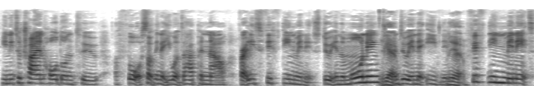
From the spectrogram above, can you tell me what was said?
you need to try and hold on to a thought of something that you want to happen now for at least 15 minutes. Do it in the morning Yeah. and do it in the evening. Yeah. 15 minutes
